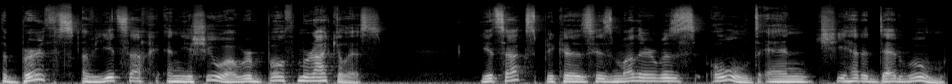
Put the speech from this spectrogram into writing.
The births of Yitzhak and Yeshua were both miraculous. Yitzhak's because his mother was old and she had a dead womb,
